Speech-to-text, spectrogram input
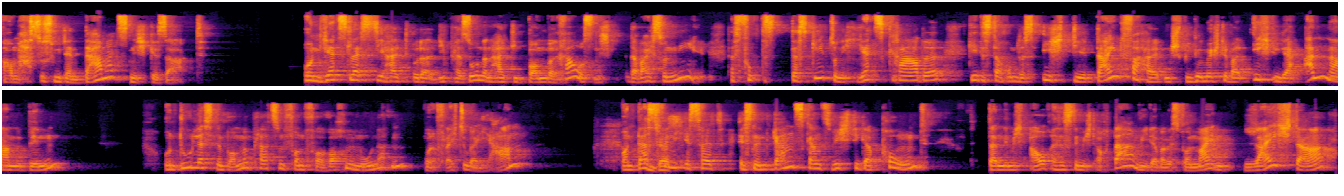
warum hast du es mir denn damals nicht gesagt? Und jetzt lässt sie halt, oder die Person dann halt die Bombe raus. Und ich, da war ich so, nee, das, das, das geht so nicht. Jetzt gerade geht es darum, dass ich dir dein Verhalten spiegeln möchte, weil ich in der Annahme bin und du lässt eine Bombe platzen von vor Wochen, Monaten oder vielleicht sogar Jahren. Und das, das finde ich ist halt, ist ein ganz, ganz wichtiger Punkt. Dann nämlich auch, es ist nämlich auch da wieder, weil wir es von meinten, leichter,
